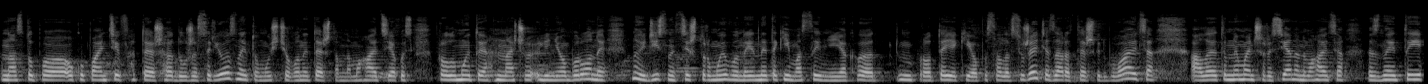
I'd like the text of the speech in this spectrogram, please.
наступ е, окупантів теж дуже серйозний, тому що вони теж там намагаються якось проломити нашу лінію оборони. Ну і дійсно ці штурми вони не такі масивні, як е, про те, які я описала в сюжеті. Зараз теж відбуваються, але тим не менше росіяни намагаються знайти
